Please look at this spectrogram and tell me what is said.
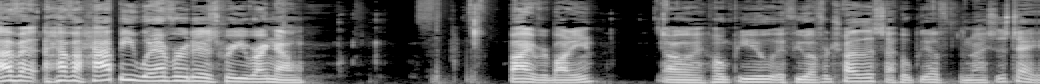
Have a have a happy whatever it is for you right now. Bye, everybody. I hope you, if you ever try this, I hope you have the nicest day.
